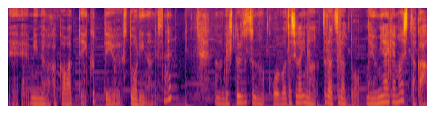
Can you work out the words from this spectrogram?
えー、みんなが関わっていくっていうストーリーなんですね。なので一人ずつのこう私が今つらつらと、まあ、読み上げましたが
